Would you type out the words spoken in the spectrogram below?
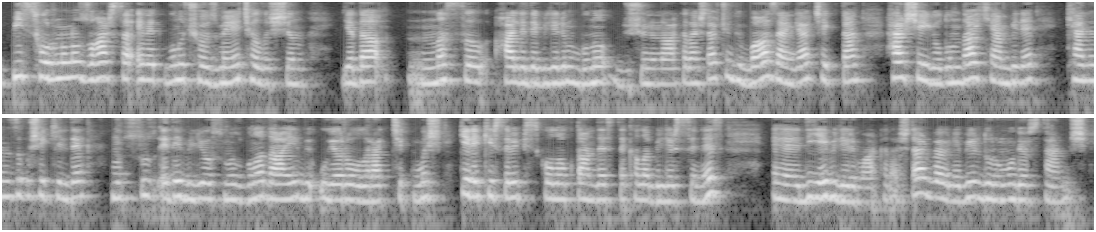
Bir sorununuz varsa evet bunu çözmeye çalışın ya da nasıl halledebilirim bunu düşünün arkadaşlar. Çünkü bazen gerçekten her şey yolundayken bile kendinizi bu şekilde mutsuz edebiliyorsunuz. Buna dair bir uyarı olarak çıkmış. Gerekirse bir psikologdan destek alabilirsiniz e, diyebilirim arkadaşlar. Böyle bir durumu göstermiş.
